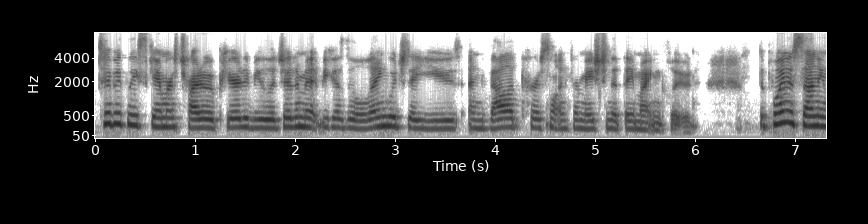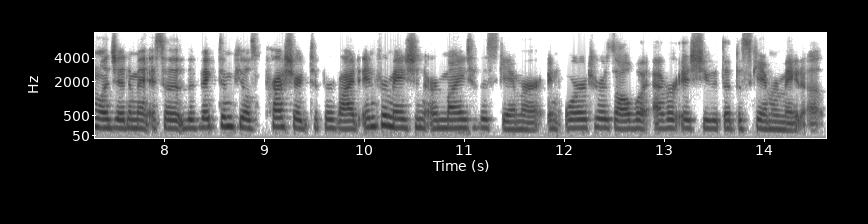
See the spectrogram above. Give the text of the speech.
Typically, scammers try to appear to be legitimate because of the language they use and valid personal information that they might include. The point of sounding legitimate is so that the victim feels pressured to provide information or money to the scammer in order to resolve whatever issue that the scammer made up.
